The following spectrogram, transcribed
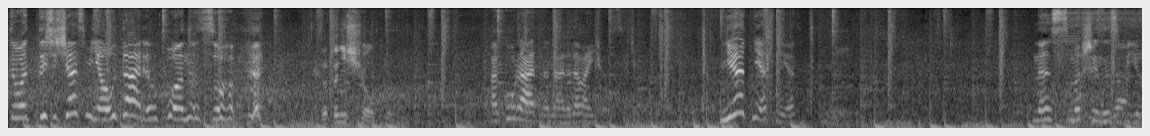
Ты вот ты сейчас меня ударил по носу. Зато не щелкнул. Аккуратно надо, давай еще. Нет, нет, нет. Нас машины сбьют.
